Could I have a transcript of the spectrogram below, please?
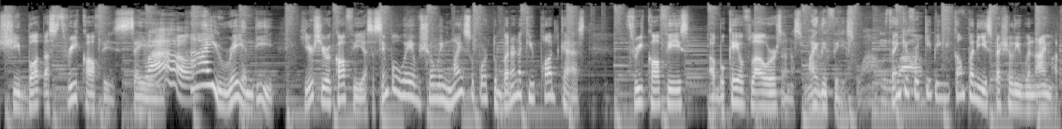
she bought us three coffees saying, Wow. Hi, Ray and D. Here's your coffee as a simple way of showing my support to Banana Q podcast. Three coffees, a bouquet of flowers, and a smiley face. Wow. Thank you for keeping me company, especially when I'm at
